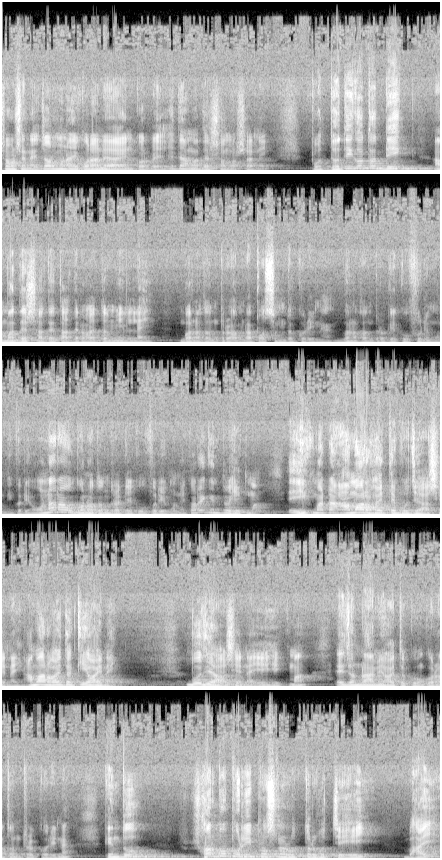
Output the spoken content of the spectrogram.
সমস্যা নেই। জন্মনায় কোরআনের আইন করবে। এতে আমাদের সমস্যা নেই। পদ্ধতিগত দিক আমাদের সাথে তাদের হয়তো মিল নাই। গণতন্ত্র আমরা পছন্দ করি না। গণতন্ত্রকে কুফুরি মনে করি। ওনারাও গণতন্ত্রকে কুফুরি মনে করে, কিন্তু হিকমা। এই হিকমাটা আমার হয়তো বুঝে আসে নাই। আমার হয়তো কি হয় নাই? বুঝে আসে নাই এই হিকমা। এই জন্য আমি হয়তো গণতন্ত্র করি না। কিন্তু সর্বোপরি প্রশ্নের উত্তর হচ্ছে এই ভাই,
